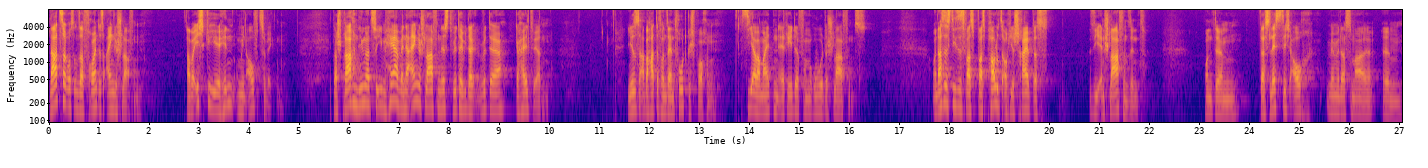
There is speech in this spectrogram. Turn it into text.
Lazarus, unser Freund, ist eingeschlafen, aber ich gehe hin, um ihn aufzuwecken. Da sprachen die Jünger zu ihm, Herr, wenn er eingeschlafen ist, wird er wieder wird er geheilt werden. Jesus aber hatte von seinem Tod gesprochen. Sie aber meinten, er rede vom Ruhe des Schlafens. Und das ist dieses, was, was Paulus auch hier schreibt, dass sie entschlafen sind. Und ähm, das lässt sich auch, wenn wir das mal ähm,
